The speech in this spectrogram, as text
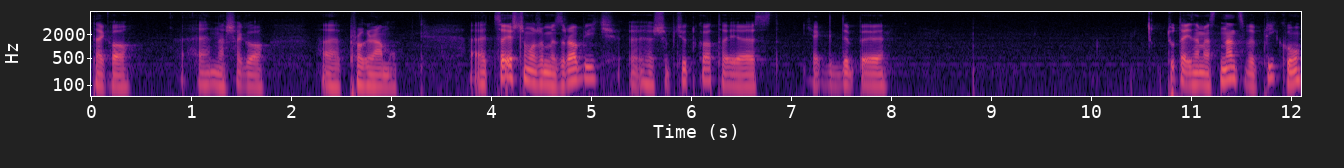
tego e, naszego e, programu. E, co jeszcze możemy zrobić szybciutko, to jest jak gdyby tutaj zamiast nazwy pliku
